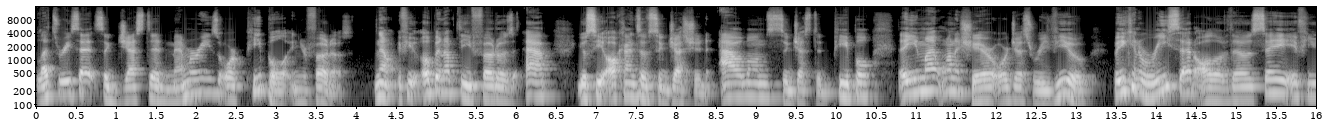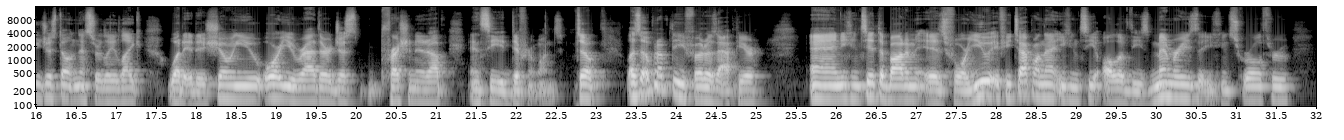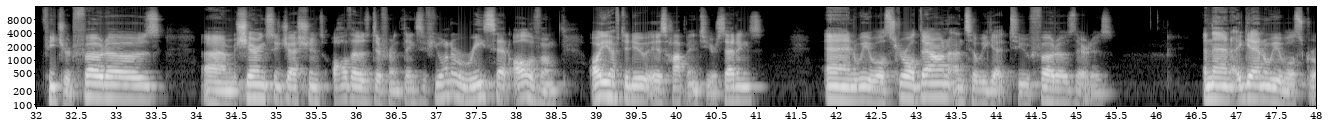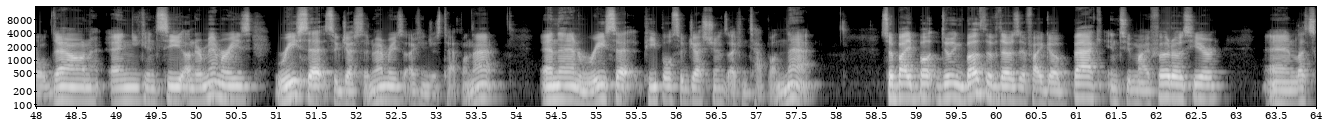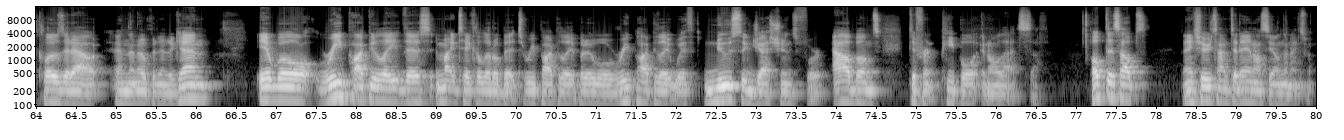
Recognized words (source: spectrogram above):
Let's reset suggested memories or people in your photos. Now, if you open up the Photos app, you'll see all kinds of suggested albums, suggested people that you might want to share or just review. But you can reset all of those, say if you just don't necessarily like what it is showing you, or you rather just freshen it up and see different ones. So let's open up the Photos app here. And you can see at the bottom is for you. If you tap on that, you can see all of these memories that you can scroll through, featured photos, um, sharing suggestions, all those different things. If you want to reset all of them, all you have to do is hop into your settings and we will scroll down until we get to photos. There it is. And then again, we will scroll down and you can see under memories, reset suggested memories. I can just tap on that and then reset people suggestions, I can tap on that. So by bo doing both of those, if I go back into my photos here, and let's close it out and then open it again, it will repopulate this. It might take a little bit to repopulate, but it will repopulate with new suggestions for albums, different people, and all that stuff. Hope this helps. Thanks for your time today, and I'll see you on the next one.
